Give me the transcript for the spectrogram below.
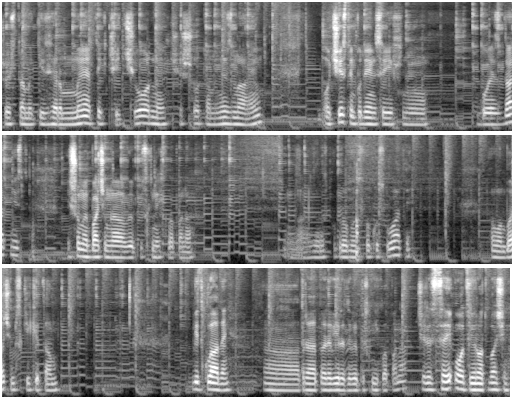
Щось там якийсь герметик, чи чорний, чи що там, не знаю. Очистимо, подивимося їхню боєздатність. І що ми бачимо на випускних клапанах. Зараз спробуємо сфокусувати. А вон бачимо, скільки там відкладень. А, треба перевірити випускні клапана. Через цей отвір, от бачимо,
